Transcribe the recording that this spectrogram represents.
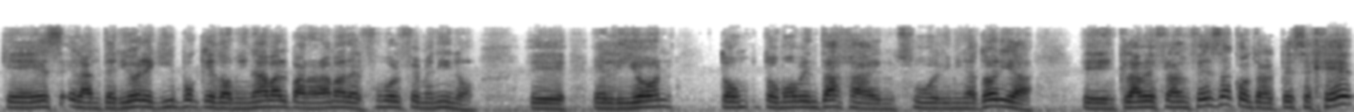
que es el anterior equipo que dominaba el panorama del fútbol femenino. Eh, el Lyon tom tomó ventaja en su eliminatoria en clave francesa contra el PSG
